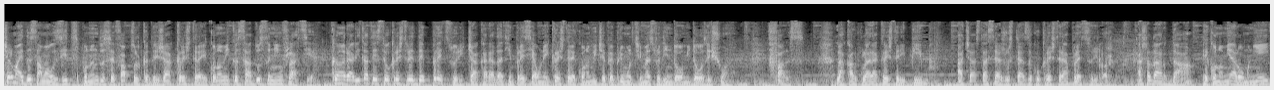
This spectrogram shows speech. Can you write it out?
Cel mai des am auzit spunându-se faptul că deja creșterea economică s-a dus în inflație, că în realitate este o creștere de prețuri cea care a dat impresia unei creșteri economice pe primul trimestru din 2021. Fals. La calcularea creșterii PIB, aceasta se ajustează cu creșterea prețurilor. Așadar, da, economia României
